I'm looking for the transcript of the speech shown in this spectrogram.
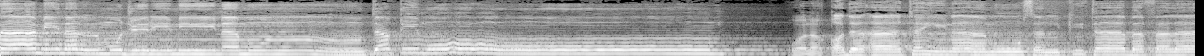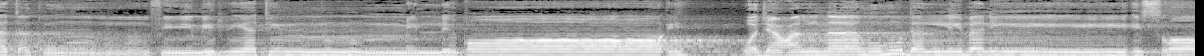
أنا من المجرمين منتقمون. ولقد آتينا موسى الكتاب فلا تكن في مرية من لقائه. وجعلناه هدى لبني إسرائيل.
